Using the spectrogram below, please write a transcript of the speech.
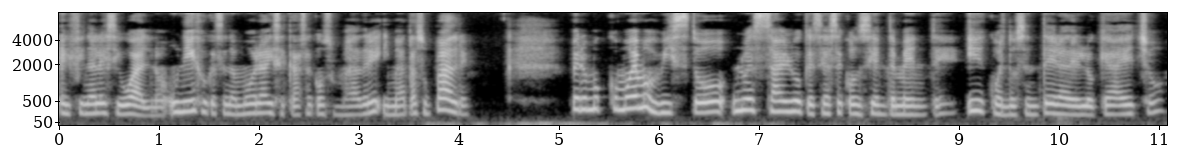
el final es igual, ¿no? Un hijo que se enamora y se casa con su madre y mata a su padre. Pero como hemos visto, no es algo que se hace conscientemente, y cuando se entera de lo que ha hecho,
